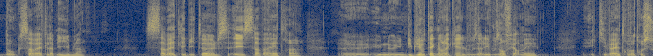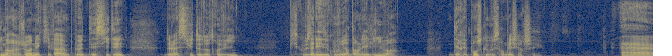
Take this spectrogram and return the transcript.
Donc ça va être la Bible, ça va être les Beatles et ça va être euh, une, une bibliothèque dans laquelle vous allez vous enfermer et qui va être votre sous-marin jaune et qui va un peu décider de la suite de votre vie puisque vous allez découvrir dans les livres des réponses que vous semblez chercher. Uh,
